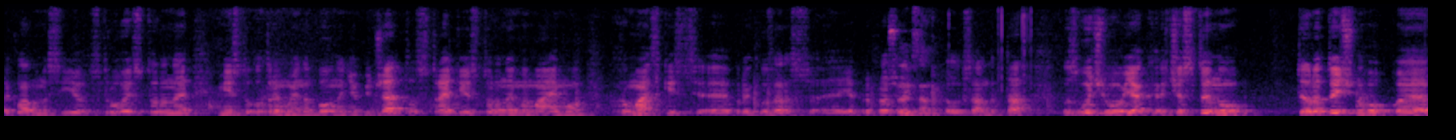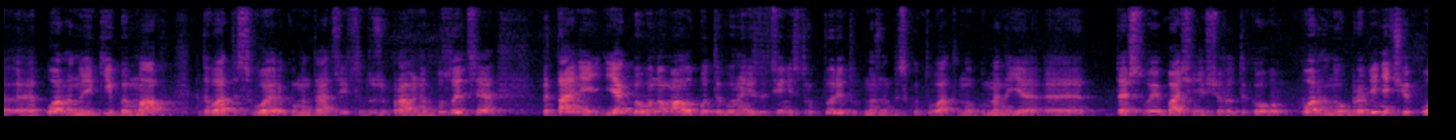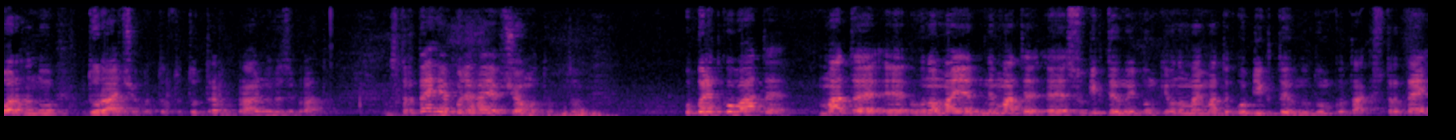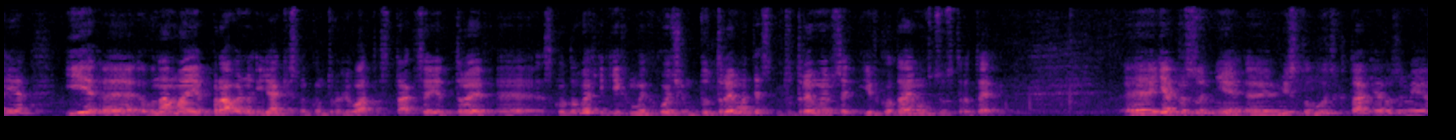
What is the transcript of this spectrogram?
реклами носіїв. З другої сторони, місто отримує наповнення бюджету. З третьої сторони, ми маємо громадськість, е, про яку зараз я перепрошую Олександр. Олександр так, озвучував як частину теоретичного е, е, органу, який би мав давати свої рекомендації, це дуже правильна позиція. Питання, як би воно мало бути в організаційній структурі, тут можна дискутувати. Ну, бо в мене є е, теж своє бачення щодо такого органу управління чи органу дорадчого. Тобто тут треба правильно розібрати. Стратегія полягає в чому? Тобто, упорядкувати, мати, е, воно має не мати е, суб'єктивної думки, воно має мати об'єктивну думку, так, стратегія, і е, вона має правильно і якісно контролюватись. Так, це є три складових, яких ми хочемо дотриматись, дотримуємося і вкладаємо в цю стратегію. Є присутні місто Луцьк, так я розумію.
